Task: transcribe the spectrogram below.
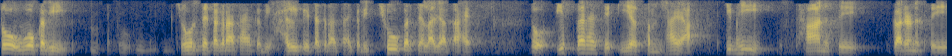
तो वो कभी ज़ोर से टकराता है, कभी हल्के टकराता है, कभी छू कर चला जाता है। तो इस तरह से यह समझाया कि भाई, स्थान से, करण से,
